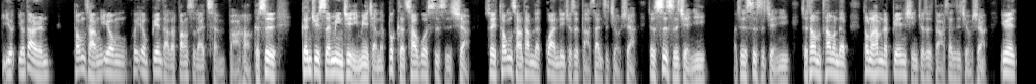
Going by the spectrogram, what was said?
犹犹大人通常用会用鞭打的方式来惩罚哈，可是根据生命记里面讲的，不可超过四十下，所以通常他们的惯例就是打三十九下，就是四十减一啊。就是四十减一，所以他们他们的通常他们的鞭刑就是打三十九下，因为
